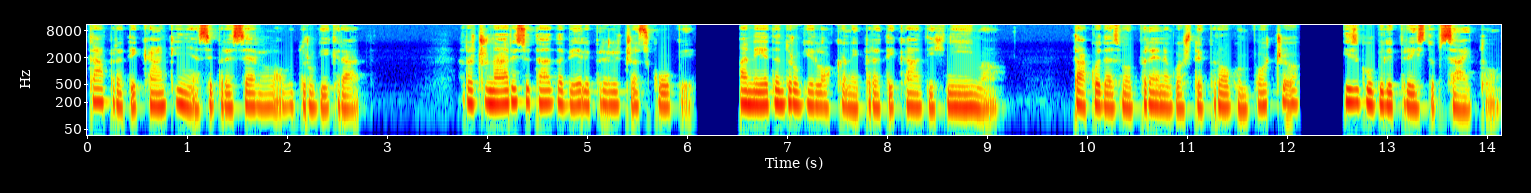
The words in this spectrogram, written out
ta pratikankinja se preselila u drugi grad. Računari su tada bili prilično skupi, a nijedan drugi lokalni pratikant ih nije imao, tako da smo pre nego što je progon počeo, izgubili pristup sajtu.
